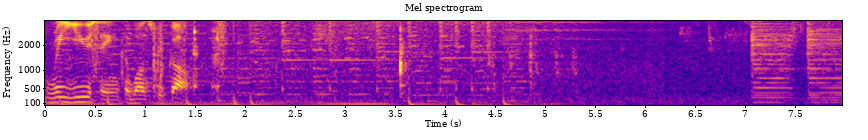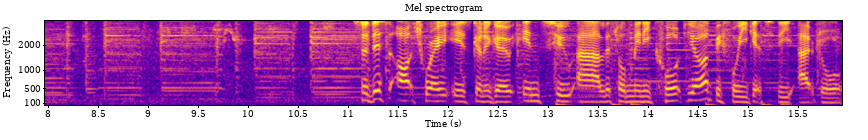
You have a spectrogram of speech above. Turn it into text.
reusing the ones we've got. So this archway is going to go into our little mini courtyard before you get to the outdoor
